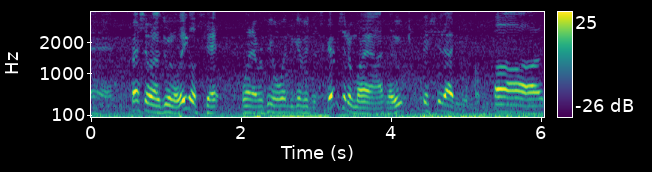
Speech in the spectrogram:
And especially when I was doing illegal shit, whenever people went to give a description of my eyes, like, who kicked the shit out of you? Uh,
